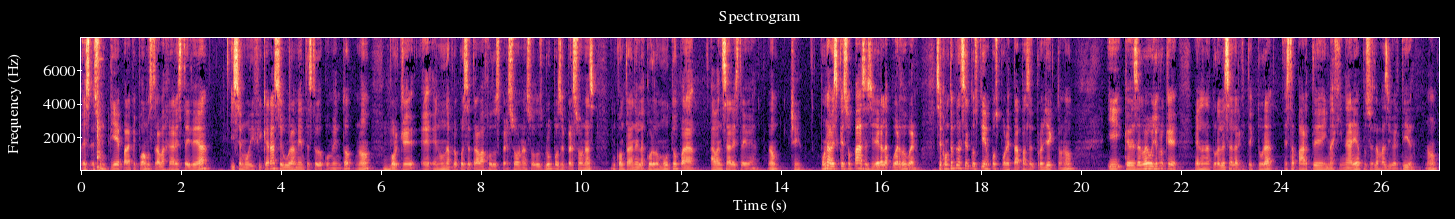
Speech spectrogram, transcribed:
es, un pie para que podamos trabajar esta idea y se modificará seguramente este documento, ¿no? Porque eh, en una propuesta de trabajo dos personas o dos grupos de personas encontrarán el acuerdo mutuo para avanzar esta idea, ¿no? Sí. Una vez que eso pase, se llega al acuerdo, bueno, se contemplan ciertos tiempos por etapas del proyecto, ¿no? Y que desde luego yo creo que en la naturaleza de la arquitectura, esta parte imaginaria, pues es la más divertida, ¿no?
